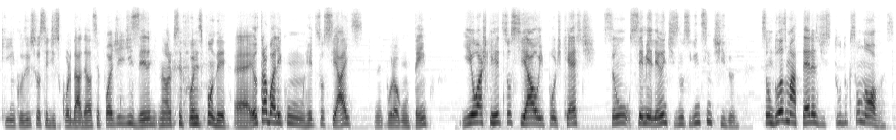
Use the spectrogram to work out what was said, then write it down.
que inclusive se você discordar dela, você pode dizer na hora que você for responder. É, eu trabalhei com redes sociais né, por algum tempo, e eu acho que rede social e podcast são semelhantes no seguinte sentido: são duas matérias de estudo que são novas.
